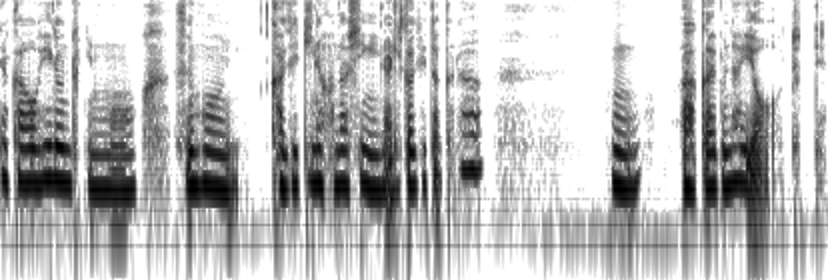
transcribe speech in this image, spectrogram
だかお昼の時もすごい過激な話になりかけたからうん。アーカイブないよって言って。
